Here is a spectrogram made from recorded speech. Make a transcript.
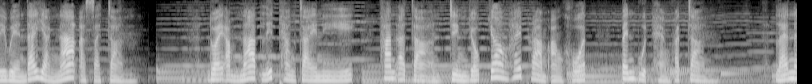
ริเวณได้อย่างน่าอัศจรรย์ ด้วยอำนาจฤทธิ์ทางใจนี้ ท่านอาจารย์จึงยกย่องให้พรามอังคต เป็นบุตรแห่งพระจันทร์ และใน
